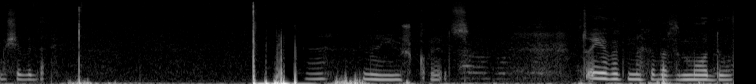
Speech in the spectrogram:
Mi się wydaje. No i już koniec. To je wezmę chyba z modów.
